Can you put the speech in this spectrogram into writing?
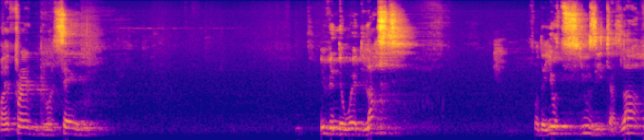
My friend was saying, even the word lust, for the youths use it as love.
